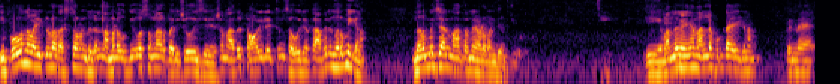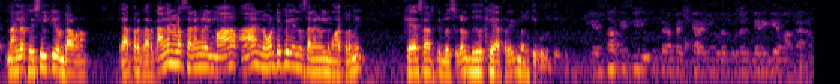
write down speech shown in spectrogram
ഈ പോകുന്ന വഴിക്കുള്ള റെസ്റ്റോറന്റുകൾ നമ്മുടെ ഉദ്യോഗസ്ഥന്മാർ പരിശോധിച്ച ശേഷം അത് ടോയ്ലറ്റും സൗകര്യമൊക്കെ അവർ നിർമ്മിക്കണം. നിർമ്മിച്ചാൽ മാത്രമേ അവിടെ വണ്ടി നിർത്തിയുള്ളൂ ഈ വന്നു കഴിഞ്ഞാൽ നല്ല ഫുഡായിരിക്കണം പിന്നെ നല്ല ഫെസിലിറ്റി ഉണ്ടാവണം യാത്രക്കാർക്ക്. അങ്ങനെയുള്ള സ്ഥലങ്ങളിൽ മാ- ആ നോട്ടിഫൈ ചെയ്യുന്ന സ്ഥലങ്ങളിൽ മാത്രമേ കെ എസ് ആർ ടി ബസ്സുകൾ ദീർഘയാത്രയിൽ നിർത്തി കൊടുക്കുകയുള്ളൂ K S R T C ഇത്തരം പരിഷ്കാരങ്ങളിലൂടെ കൂടുതൽ ജനകീയമാക്കാനാണോ?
